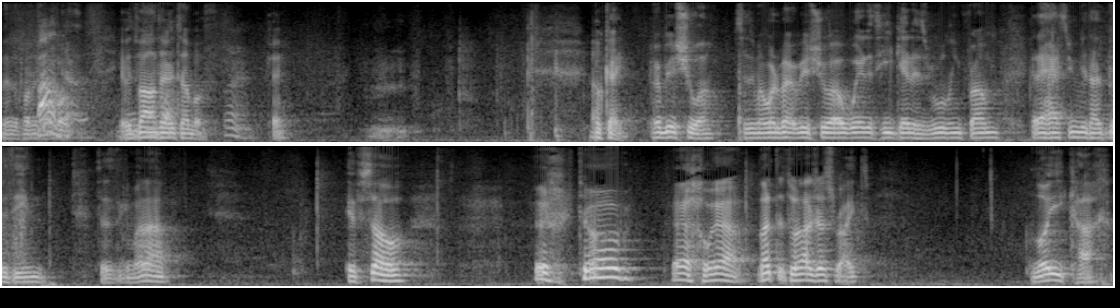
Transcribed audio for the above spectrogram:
then the punishment is on both. If it's voluntary, it's on both. Right. Okay. Okay. Rabbi Yeshua says, "What about Rabbi Yeshua? Where does he get his ruling from? That it has to be mitat bedin." Says the Gemara. If so, let the Torah just write. Lo yikach,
